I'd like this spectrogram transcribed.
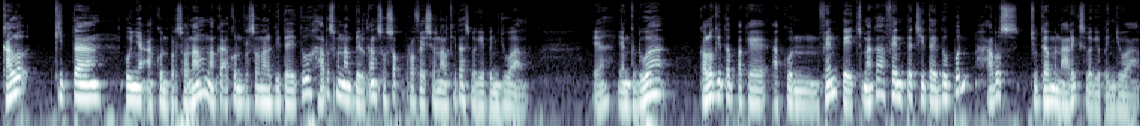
Kalau kita punya akun personal, maka akun personal kita itu harus menampilkan sosok profesional kita sebagai penjual. Ya, yang kedua, kalau kita pakai akun fanpage, maka fanpage kita itu pun harus juga menarik sebagai penjual.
